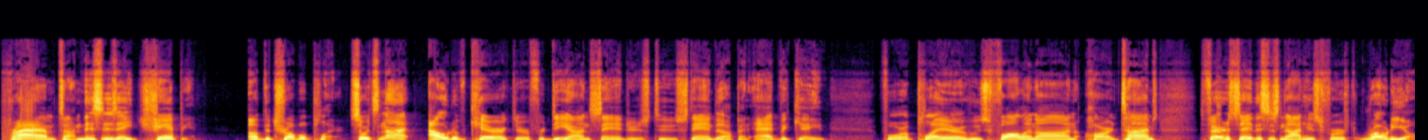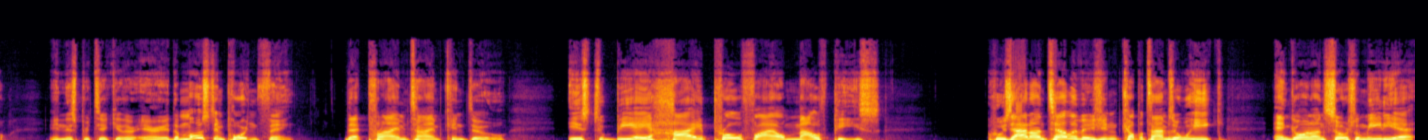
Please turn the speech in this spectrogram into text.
Prime time. This is a champion of the troubled player. So it's not out of character for Deion Sanders to stand up and advocate for a player who's fallen on hard times. It's fair to say this is not his first rodeo in this particular area. The most important thing that primetime can do is to be a high profile mouthpiece who's out on television a couple times a week and going on social media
